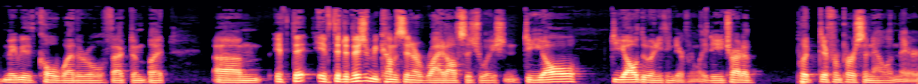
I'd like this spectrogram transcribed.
Maybe the cold weather will affect them, but um, if the if the division becomes in a write off situation, do y'all do y'all do anything differently? Do you try to put different personnel in there?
